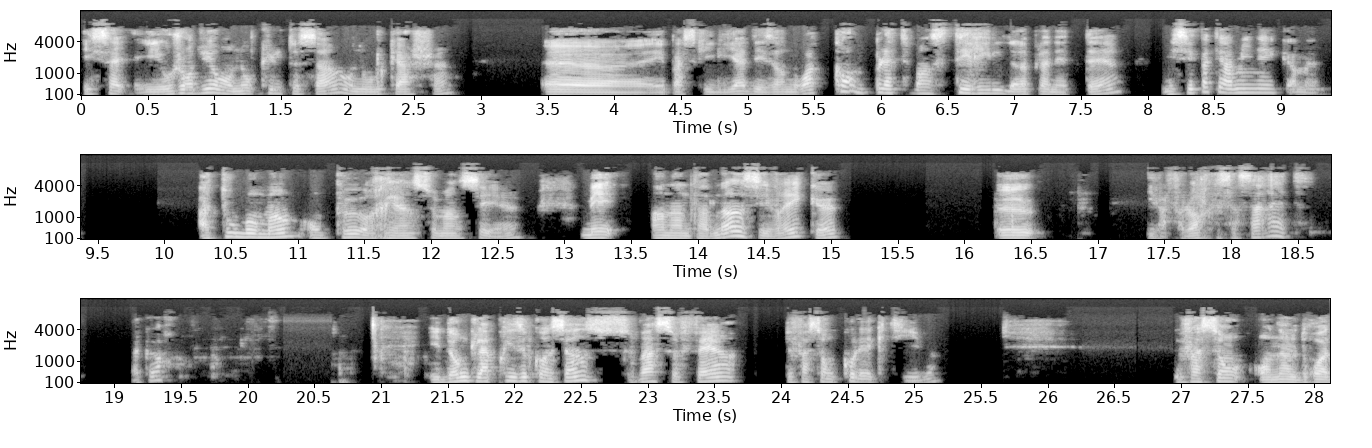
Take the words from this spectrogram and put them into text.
Et, aujourd'hui, on occulte ça, on nous le cache. Hein euh, et parce qu'il y a des endroits complètement stériles de la planète Terre, mais c'est pas terminé quand même. À tout moment, on peut réensemencer, hein. mais en entendant, c'est vrai que euh, il va falloir que ça s'arrête, d'accord? Et donc la prise de conscience va se faire de façon collective, de façon, on a le droit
